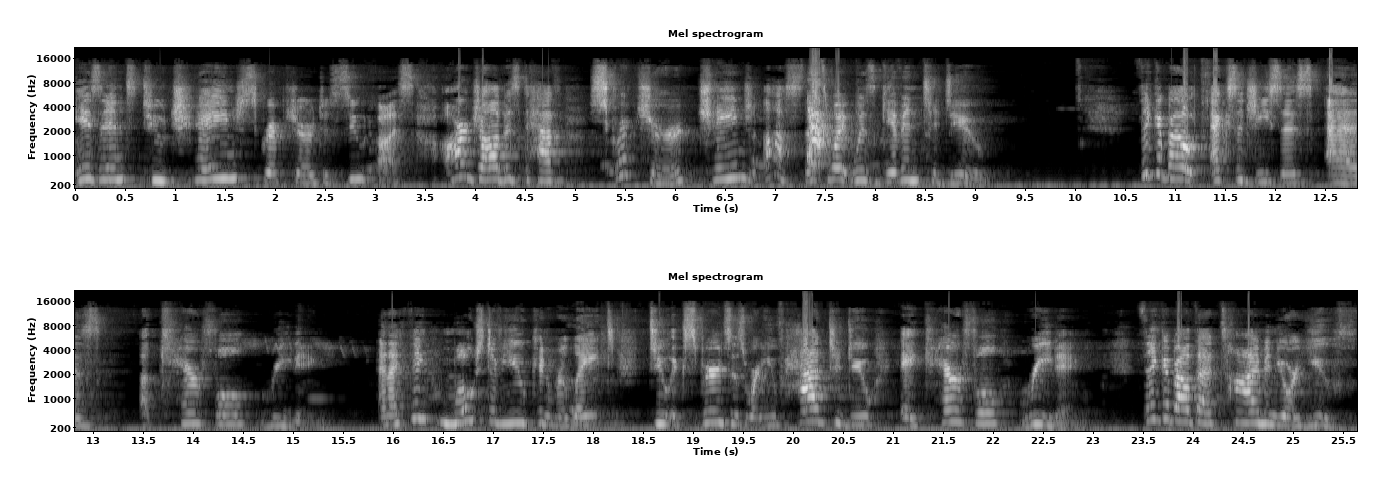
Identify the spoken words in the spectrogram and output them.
isn't to change scripture to suit us. Our job is to have scripture change us. That's what it was given to do. Think about exegesis as a careful reading. And I think most of you can relate to experiences where you've had to do a careful reading. Think about that time in your youth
